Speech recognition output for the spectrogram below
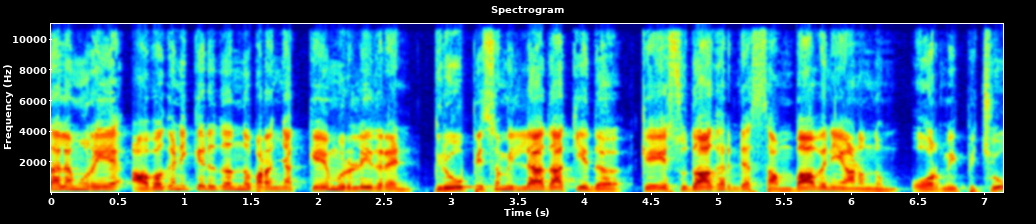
തലമുറയെ അവഗണിക്കരുതെന്ന് പറഞ്ഞ കെ മുരളീധരൻ ഗ്രൂപ്പിസം ഇല്ലാതാക്കിയത് കെ സുധാകരന്റെ സംഭാവനയാണെന്നും ഓർമ്മിപ്പിച്ചു.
